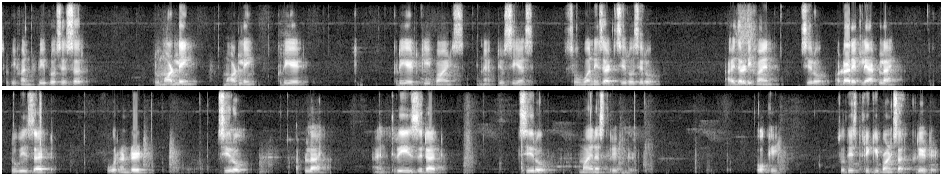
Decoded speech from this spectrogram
so define preprocessor to modeling modeling create create key points in ActiveCS so 1 is at 0 0 either define 0 or directly apply. 2 is at 400 0 apply. And 3 is at 0 minus 300 okay. So these three key points are created.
